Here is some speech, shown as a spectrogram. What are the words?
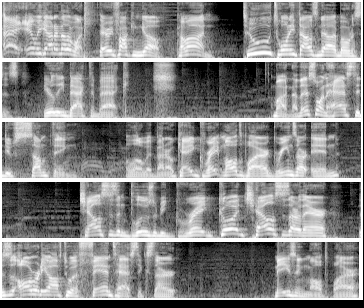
Hey, and we got another one. There we fucking go. Come on. Two $20,000 bonuses. Nearly back to back. Come on. Now, this one has to do something a little bit better. Okay, great multiplier. Greens are in. Chalices and blues would be great. Good. Chalices are there. This is already off to a fantastic start. Amazing multiplier.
